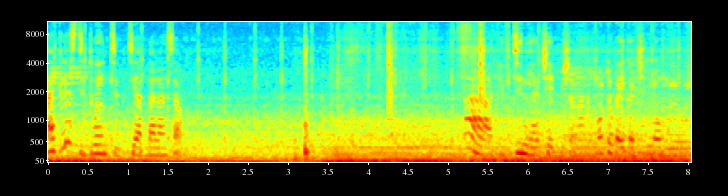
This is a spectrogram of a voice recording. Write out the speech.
At least the 20 tia balance out. Ah, 15 yache pishana moto kaika chini mwewe.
